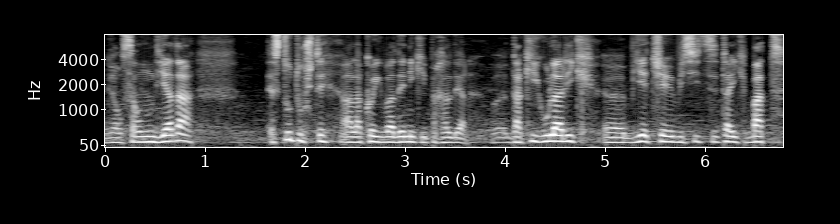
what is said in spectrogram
gauza hundia da ez dut uste alakoik badenik iparaldean. Dakigularik uh, bietxe bizitzetaik bat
